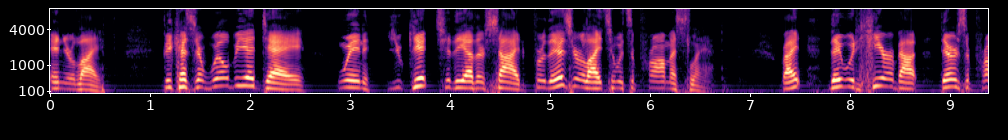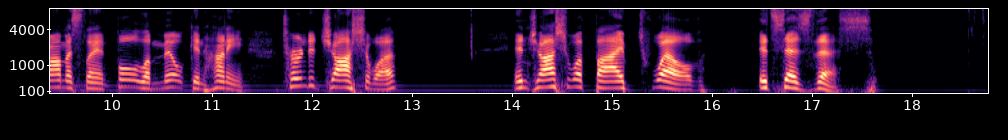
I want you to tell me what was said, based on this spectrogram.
in your life. Because there will be a day when you get to the other side. For the Israelites, it was a promised land, right? They would hear about there's a promised land full of milk and honey. Turn to Joshua. In Joshua 5:12, it says this. It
